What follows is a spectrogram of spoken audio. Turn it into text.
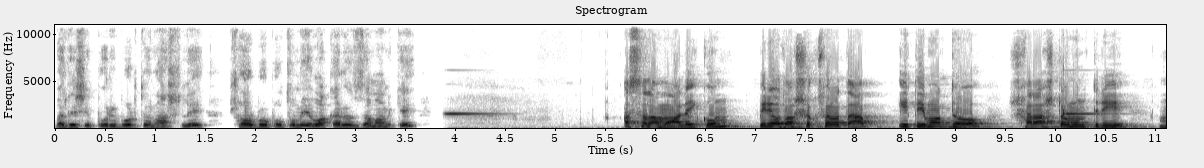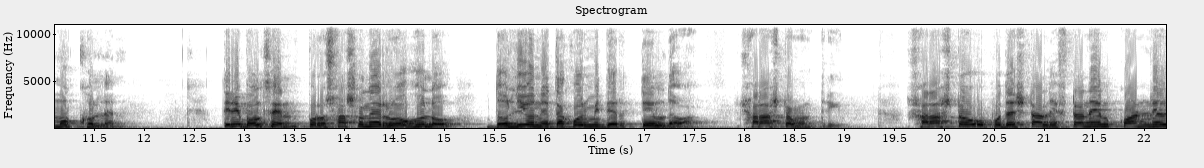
বা দেশে পরিবর্তন আসলে সর্বপ্রথমে ওয়াকারুজ্জামানকে আসসালামু আলাইকুম। প্রিয় দর্শক শ্রোতা ইতিমধ্যে স্বরাষ্ট্রমন্ত্রী মুখ খুললেন। তিনি বলছেন, প্রশাসনের রোগ হলো দলীয় নেতাকর্মীদের তেল দেওয়া। স্বরাষ্ট্রমন্ত্রী, স্বরাষ্ট্র উপদেষ্টা লেফটেন্যান্ট কর্নেল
